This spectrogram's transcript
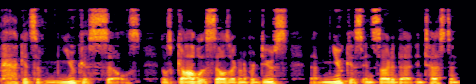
packets of mucus cells. Those goblet cells are going to produce that mucus inside of that intestine.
